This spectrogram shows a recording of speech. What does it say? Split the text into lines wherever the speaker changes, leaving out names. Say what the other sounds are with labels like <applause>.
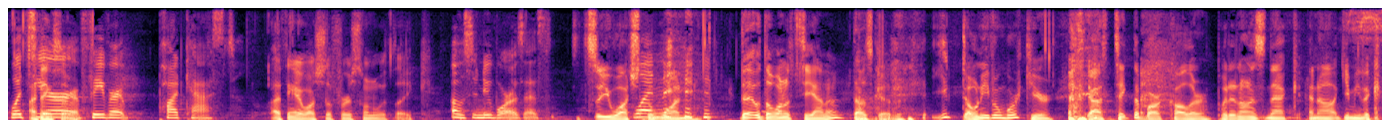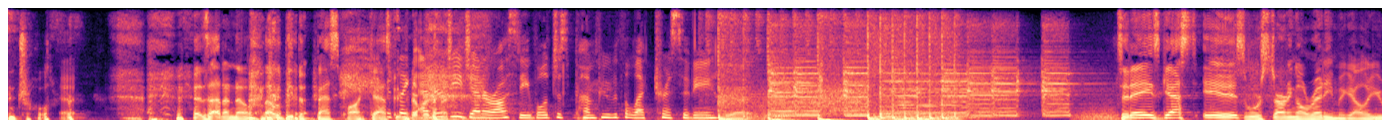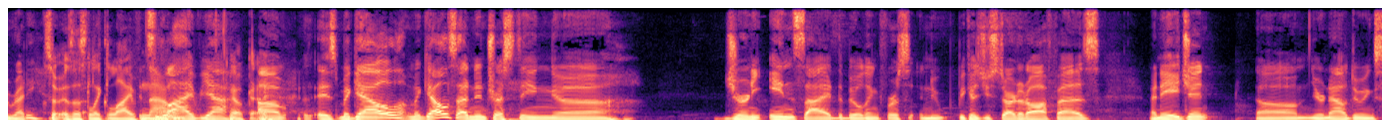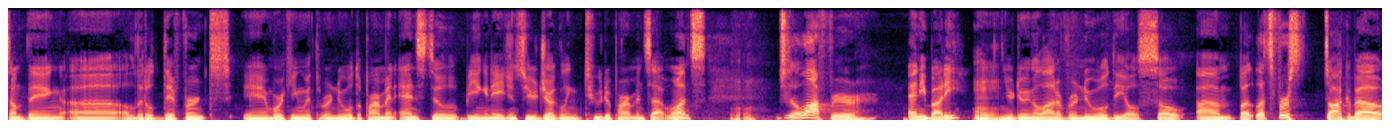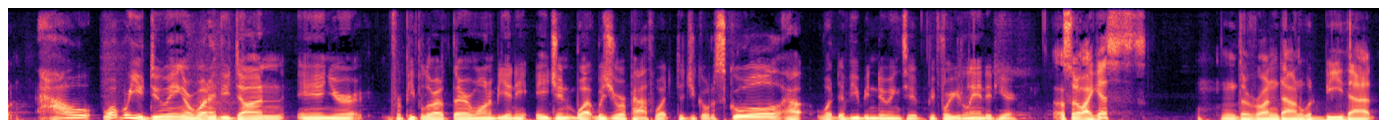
What's
I think
your
so.
favorite podcast?
I think I watched the first one with like
Oh, so Nuborrow's is.
So you watched
One.
the one. <laughs>
the, the one with Tiana. That was good. <laughs>
you don't even work here. Guys, take the bark collar, put it on his neck, and uh, give me the controller. <laughs> Is that a no? That would be the best podcast
It's
we've
like
ever done.
energy generosity. We'll just pump you with electricity.
Today's guest is. We're starting already, Miguel. Are you ready?
So is this like live now?
It's live, yeah.
Okay.
Um, is Miguel? Miguel's had an interesting uh, journey inside the building. First, New- because you started off as an agent. Um, you're now doing something uh, a little different in working with the renewal department and still being an agent. So you're juggling two departments at once, which is a lot for anybody. And you're doing a lot of renewal deals. So, um, but let's first talk about how what were you doing or what have you done in your for people who are out there want to be an agent what was your path what did you go to school how, what have you been doing to before you landed here
So I guess the rundown would be that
